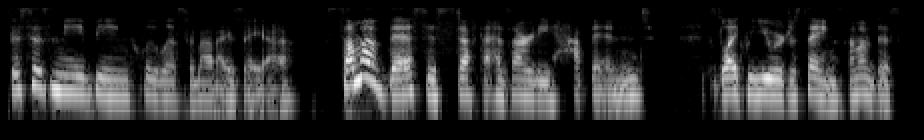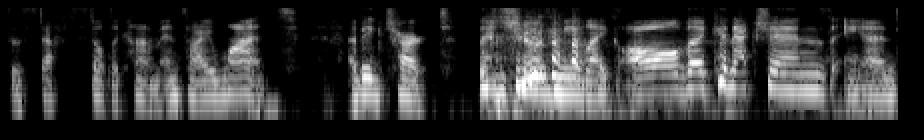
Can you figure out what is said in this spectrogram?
this is me being clueless about Isaiah. Some of this is stuff that has already happened. Like you were just saying, some of this is stuff still to come. And so I want a big chart that shows me like all the connections and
